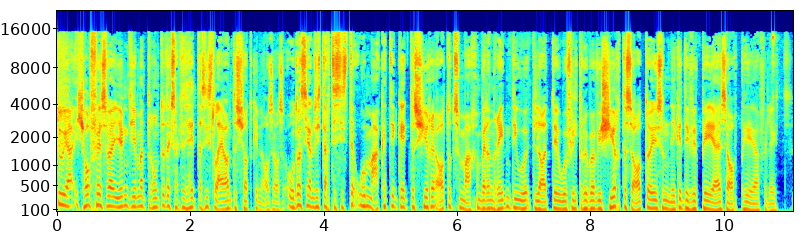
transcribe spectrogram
Du ja, ich hoffe, es war irgendjemand drunter, der gesagt hat, hey, das ist leibend, das schaut genauso aus. Oder sie haben sich gedacht, das ist der Ur-Marketing-Gag, das schiere Auto zu machen, weil dann reden die, Ur die Leute ur viel drüber, wie schier das Auto ist und negative PR ist auch PR vielleicht.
